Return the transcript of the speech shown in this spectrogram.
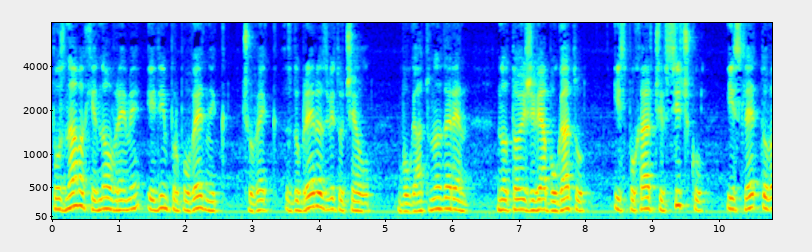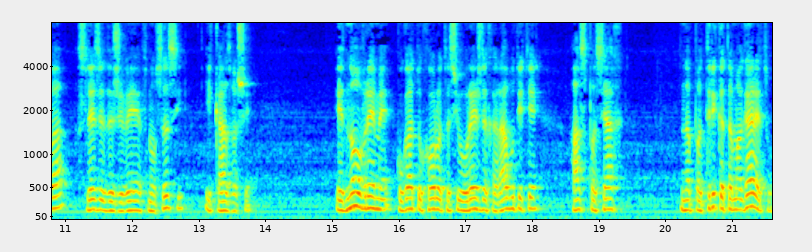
Познавах едно време един проповедник, човек с добре развито чело, богато надарен, но той живя богато, изпохарчи всичко и след това слезе да живее в носа си и казваше Едно време, когато хората си уреждаха работите, аз спасях на патриката магарето.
